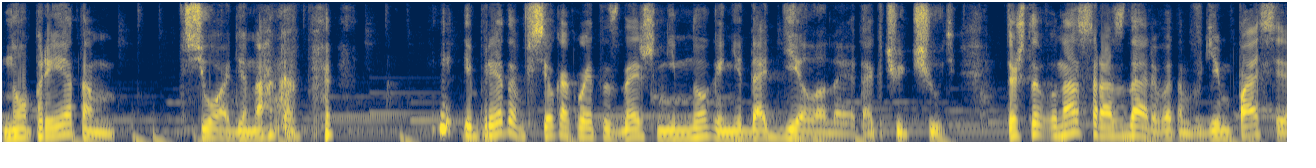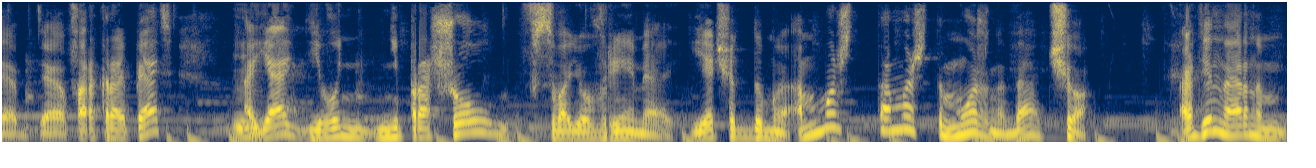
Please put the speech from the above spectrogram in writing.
но при этом все одинаково. И при этом все какое-то, знаешь, немного недоделанное, так чуть-чуть. То, что у нас раздали в этом, в Game Pass е э, Far Cry 5, Мгм. а я его не прошел в свое время. Я что-то думаю, а может, а может, можно, да? Че? Один, наверное,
